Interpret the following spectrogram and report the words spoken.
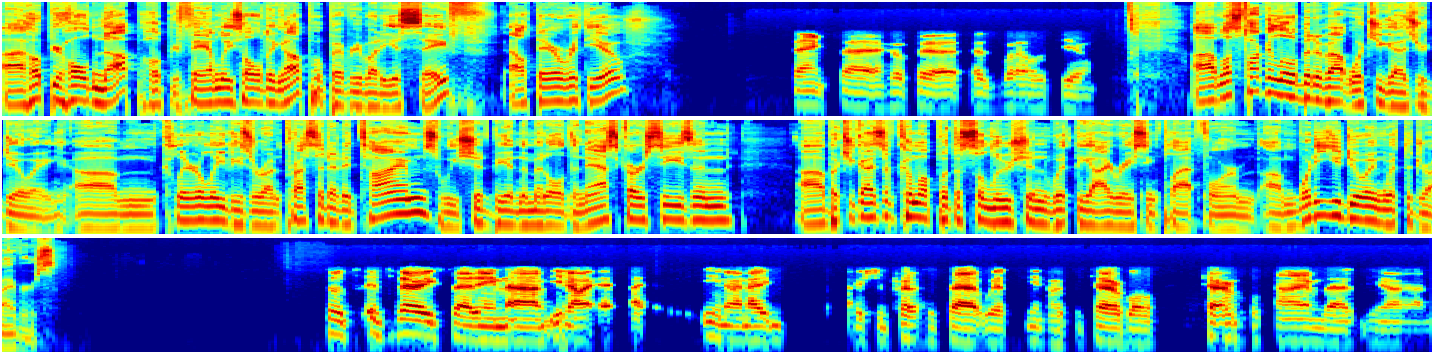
I uh, hope you're holding up. Hope your family's holding up. Hope everybody is safe out there with you. Thanks. I hope uh, as well with you. Uh, let's talk a little bit about what you guys are doing. Um, clearly, these are unprecedented times. We should be in the middle of the NASCAR season, uh, but you guys have come up with a solution with the iRacing platform. Um, what are you doing with the drivers? So it's, it's very exciting. Um, you know, I, you know, and I I should preface that with you know it's a terrible terrible time that you know I'm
